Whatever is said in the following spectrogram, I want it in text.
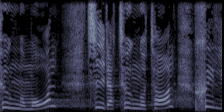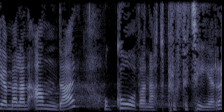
tungomål, tyda tungotal, skilja mellan andar och gåvan att profetera.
